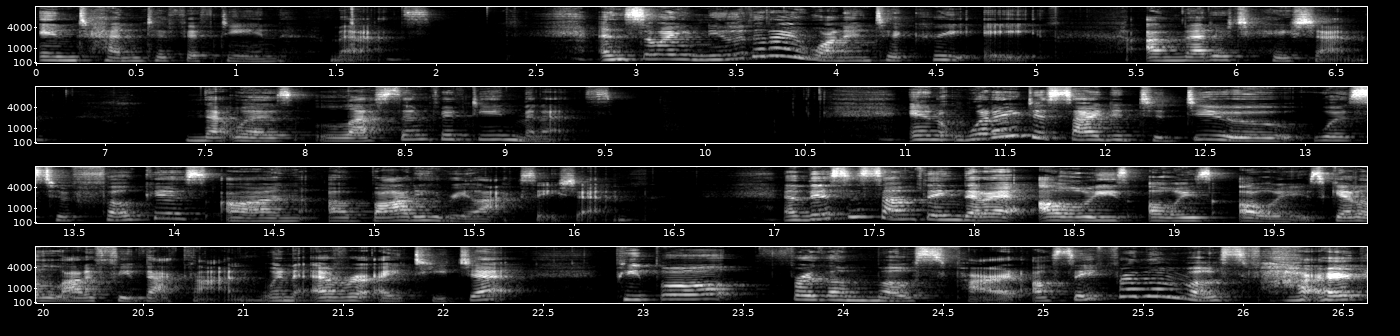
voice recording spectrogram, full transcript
in 10 to 15 minutes. And so I knew that I wanted to create a meditation that was less than 15 minutes. And what I decided to do was to focus on a body relaxation. And this is something that I always, always, always get a lot of feedback on whenever I teach it. People, for the most part, I'll say for the most part,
